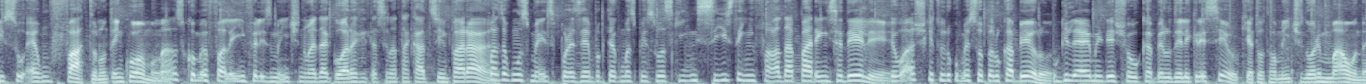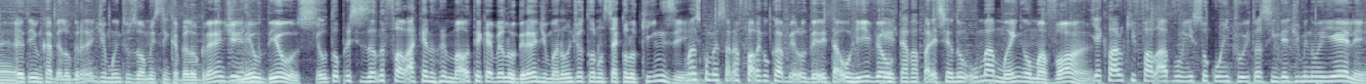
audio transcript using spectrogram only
isso é um fato, não tem como. Mas, como eu falei, infelizmente não é da agora que ele tá sendo atacado sem parar. Faz alguns meses, por exemplo, que tem algumas pessoas que insistem em falar da aparência dele. Eu acho que tudo começou pelo cabelo. O Guilherme deixou o cabelo dele crescer, o que é totalmente normal, né? Eu tenho um cabelo grande, muitos homens têm cabelo grande. Meu Deus, eu tô precisando precisando falar que é normal ter cabelo grande, mano, onde eu tô no século XV. Mas começaram a falar que o cabelo dele tá horrível, que ele tava parecendo uma mãe ou uma avó. E é claro que falavam isso com o intuito assim de diminuir ele.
